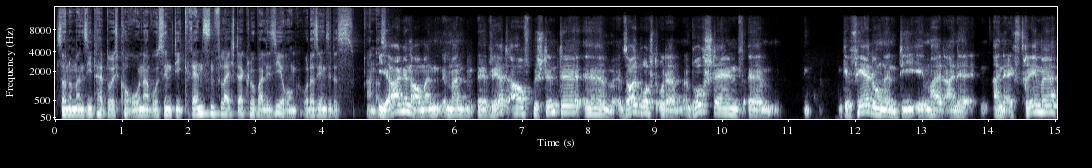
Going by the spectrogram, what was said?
sondern man sieht halt durch Corona, wo sind die Grenzen vielleicht der Globalisierung? Oder sehen Sie das anders? Ja, genau. Man, man äh, wird auf bestimmte äh, Sollbruch- oder Bruchstellen äh, Gefährdungen, die eben halt eine, eine extreme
